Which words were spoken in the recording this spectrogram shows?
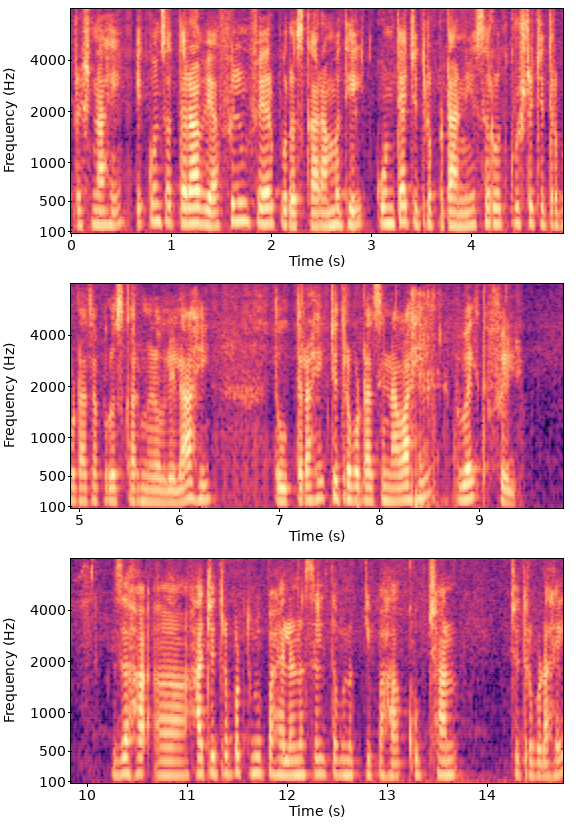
प्रश्न आहे एकोणसत्तराव्या फिल्मफेअर पुरस्कारामध्ये कोणत्या चित्रपटाने सर्वोत्कृष्ट चित्रपटाचा पुरस्कार मिळवलेला आहे? तर उत्तर आहे चित्रपटाचे नाव आहे ट्वेल्थ फेल. जर हा हा चित्रपट तुम्ही पाहायला नसेल तर नक्की पहा खूप छान चित्रपट आहे.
